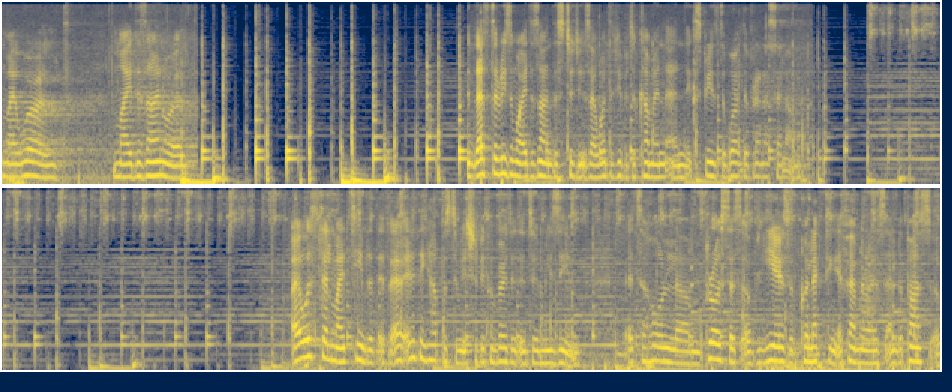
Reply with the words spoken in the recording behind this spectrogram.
My world, my design world. That's the reason why I designed the studios. I wanted people to come in and experience the world of Rana Salam. I always tell my team that if anything happens to me, it should be converted into a museum. It's a whole um, process of years of collecting ephemeras and the past of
